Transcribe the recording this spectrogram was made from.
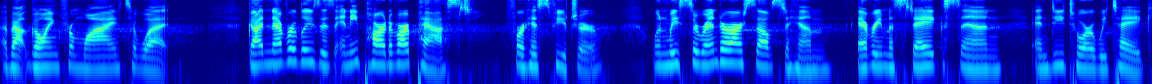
about going from why to what. God never loses any part of our past for his future. When we surrender ourselves to him, every mistake, sin, and detour we take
